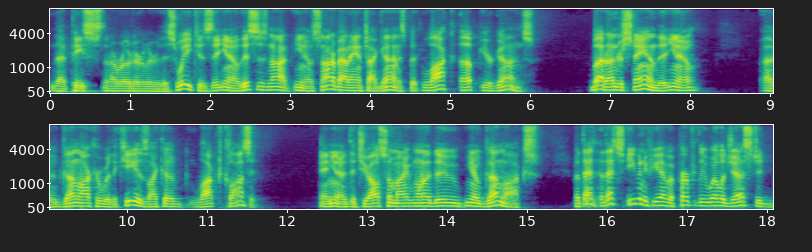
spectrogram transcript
that piece that I wrote earlier this week is that you know this is not you know it's not about anti-gun, it's but lock up your guns, but understand that you know a gun locker with a key is like a locked closet, and you know that you also might want to do you know gun locks, but that that's even if you have a perfectly well adjusted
